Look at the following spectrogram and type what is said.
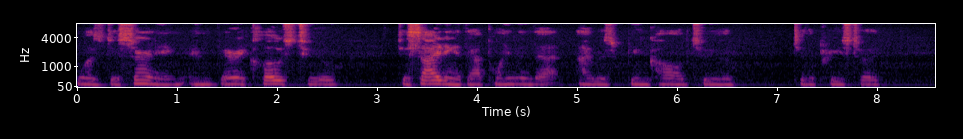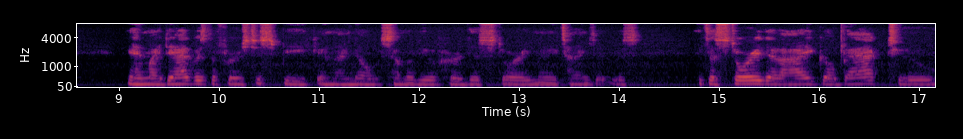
was discerning and very close to deciding at that point, that I was being called to the to the priesthood. And my dad was the first to speak, and I know some of you have heard this story many times. It was it's a story that I go back to,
